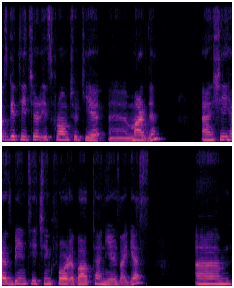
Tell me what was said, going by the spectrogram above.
Özge teacher is from Turkey, uh, Mardin. And she has been teaching for about 10 years, I guess. Um,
